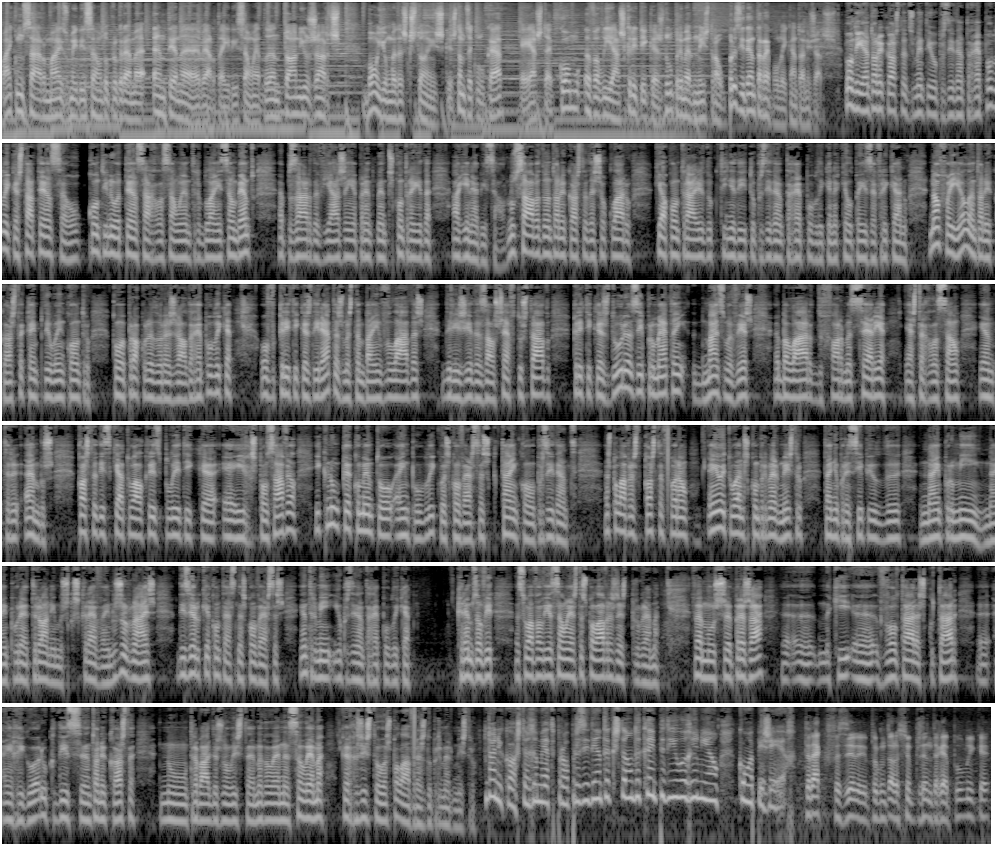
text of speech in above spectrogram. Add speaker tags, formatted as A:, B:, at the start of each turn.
A: Vai começar mais uma edição do programa Antena Aberta. A edição é de António Jorge. Bom, e uma das questões que estamos a colocar é esta: como avalia as críticas do Primeiro-Ministro ao Presidente da República, António Jorge?
B: Bom dia. António Costa desmentiu o Presidente da República. Está tensa ou continua tensa a relação entre Belém e São Bento, apesar da viagem aparentemente descontraída à Guiné-Bissau. No sábado, António Costa deixou claro que, ao contrário do que tinha dito o Presidente da República naquele país africano, não foi ele, António Costa, quem pediu o encontro com a Procuradora-Geral da República. Houve críticas diretas, mas também veladas, dirigidas ao chefe do Estado, críticas duras e prometem, mais uma vez, abalar de forma séria esta relação entre ambos. Costa disse que a atual crise política é irresponsável e que nunca comentou em público as conversas que tem com o Presidente. As palavras de Costa foram: em oito anos como Primeiro-Ministro, tenho o princípio de, nem por mim, nem por heterónimos que escrevem nos jornais, dizer o que acontece nas conversas entre mim e o Presidente da República. Queremos ouvir a sua avaliação a estas palavras neste programa. Vamos, eh, para já, eh, eh, aqui voltar a escutar, em rigor, o que disse António Costa num trabalho da jornalista Madalena Salema, que registrou as palavras do Primeiro-Ministro.
C: António Costa remete para o Presidente a questão de quem pediu a reunião com a PGR.
D: Terá que fazer, perguntar ao Sr. Presidente da República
